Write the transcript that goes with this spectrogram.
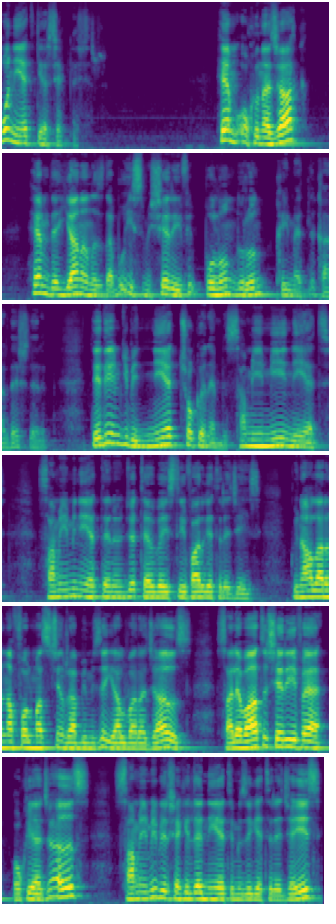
o niyet gerçekleşir. Hem okunacak hem de yanınızda bu ismi şerifi bulundurun kıymetli kardeşlerim. Dediğim gibi niyet çok önemli. Samimi niyet. Samimi niyetten önce tevbe istiğfar getireceğiz. Günahların affolması için Rabbimize yalvaracağız. Salavat-ı şerife okuyacağız. Samimi bir şekilde niyetimizi getireceğiz.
